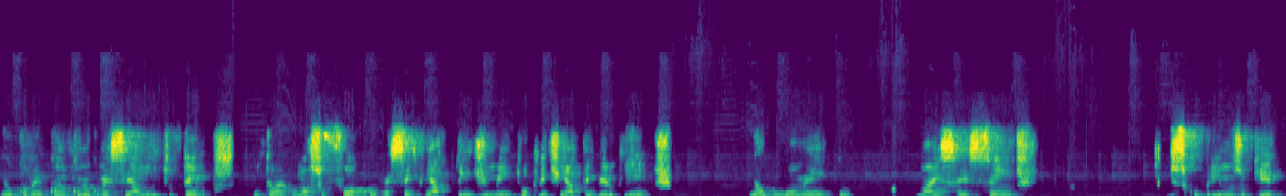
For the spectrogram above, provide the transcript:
eu come, como eu comecei há muito tempo, então o nosso foco é sempre em atendimento ao cliente, em atender o cliente. Em algum momento mais recente, descobrimos o quê?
